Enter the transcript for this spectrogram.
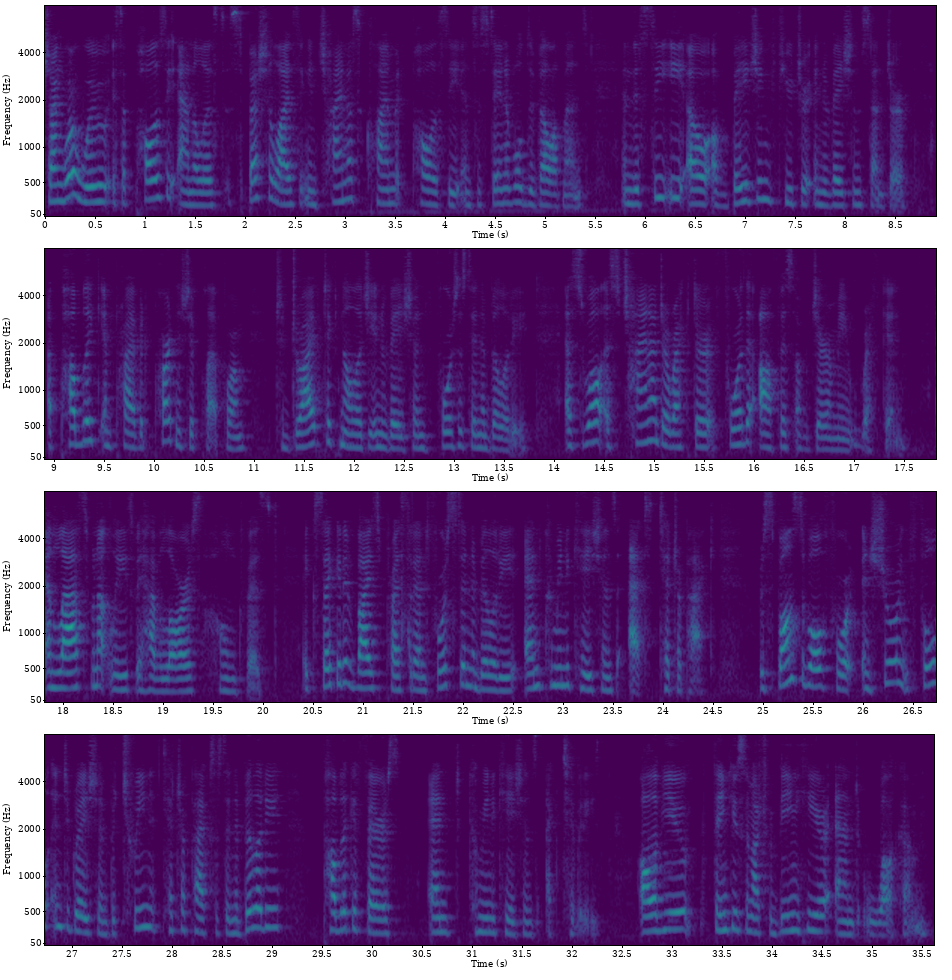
Changhua Wu is a policy analyst specializing in China's climate policy and sustainable development and the CEO of Beijing Future Innovation Center, a public and private partnership platform to drive technology innovation for sustainability, as well as China Director for the Office of Jeremy Rifkin. And last but not least, we have Lars Holmquist, Executive Vice President for Sustainability and Communications at Tetra Pak, responsible for ensuring full integration between Tetra Pak sustainability, public affairs, and communications activities. All of you, thank you so much for being here and welcome.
